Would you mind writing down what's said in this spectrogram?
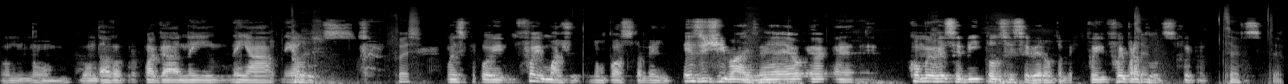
não, não, não dava para pagar nem, nem, a, nem a luz. Pois. Mas foi, foi uma ajuda, não posso também exigir mais, né? É, é, é como eu recebi, todos receberam também. Foi, foi para todos. Foi para todos. Sim, sim.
